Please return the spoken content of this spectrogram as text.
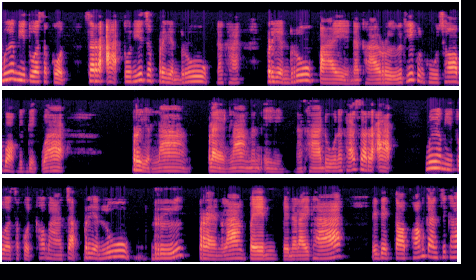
เมื่อมีตัวสะกด สระอะตัวนี้จะเปลี่ยนรูปนะคะ เปลี่ยนรูปไปนะคะ หรือที่คุณครูชอบบอกเด็ก ๆว่า เปลี่ยนร่าง แปลงร่างนั่นเองนะคะ ดูนะคะสระอะเมื่อมีตัวสะกดเข้ามาจะเปลี่ยนรูป หรือแปลงร่างเป็นเป็นอะไรคะ เด็กๆตอบพร้อมกันสิคะ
